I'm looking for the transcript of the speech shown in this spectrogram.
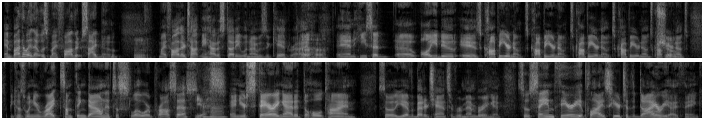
And by the way, that was my father. Side note, my father taught me how to study when I was a kid, right? Uh-huh. And he said, uh, all you do is copy your notes, copy your notes, copy your notes, copy your notes, copy your notes. Because when you write something down, it's a slower process. Yes. Mhm. And you're staring at it the whole time. So you have a better chance of remembering it. So same theory applies here to the diary, I think.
